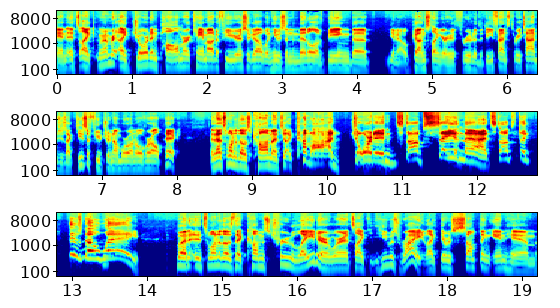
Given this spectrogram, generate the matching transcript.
And it's like, remember, like Jordan Palmer came out a few years ago when he was in the middle of being the, you know, gunslinger who threw to the defense three times. He's like, he's a future number one overall pick. And that's one of those comments. Like, come on, Jordan, stop saying that. Stop. Like, there's no way. But it's one of those that comes true later where it's like he was right. Like there was something in him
